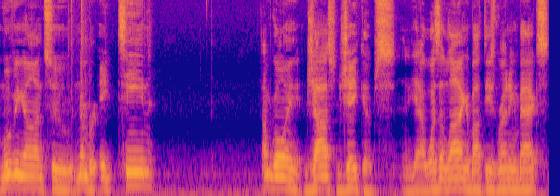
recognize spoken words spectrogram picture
moving on to number 18, I'm going Josh Jacobs. And again, I wasn't lying about these running backs.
